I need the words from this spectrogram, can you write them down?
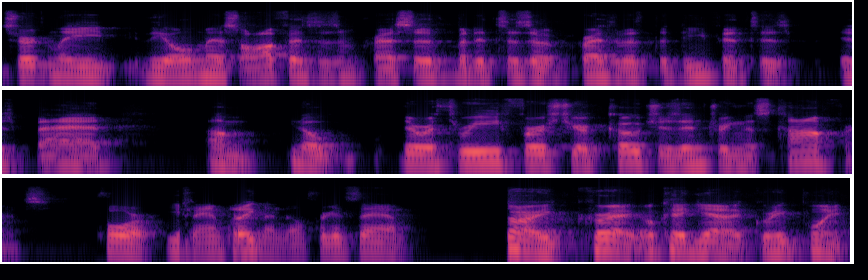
certainly the Ole Miss offense is impressive, but it's as impressive as the defense is is bad. Um, you know, there were three first year coaches entering this conference. Four. Yeah, Sam Pittman. Don't forget Sam. Sorry, correct. Okay, yeah, great point.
